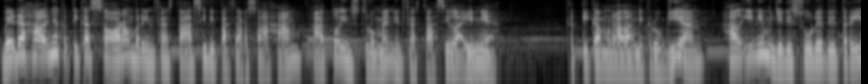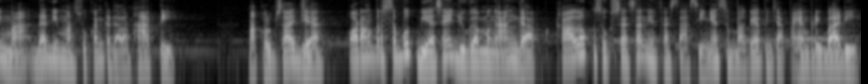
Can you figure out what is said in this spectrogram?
Beda halnya ketika seorang berinvestasi di pasar saham atau instrumen investasi lainnya. Ketika mengalami kerugian, hal ini menjadi sulit diterima dan dimasukkan ke dalam hati. Maklum saja, orang tersebut biasanya juga menganggap kalau kesuksesan investasinya sebagai pencapaian pribadi.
